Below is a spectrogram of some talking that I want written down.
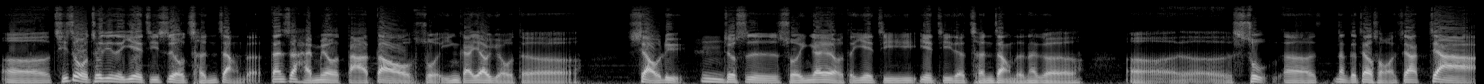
呃，其实我最近的业绩是有成长的，但是还没有达到所应该要有的效率，嗯，就是所应该要有的业绩业绩的成长的那个呃数呃那个叫什么价价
